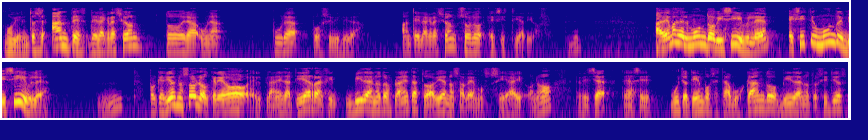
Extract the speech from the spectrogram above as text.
Muy bien, entonces antes de la creación todo era una pura posibilidad. Antes de la creación solo existía Dios. ¿eh? Además del mundo visible, existe un mundo invisible. Porque Dios no solo creó el planeta Tierra, en fin, vida en otros planetas todavía no sabemos si hay o no. desde hace mucho tiempo se está buscando vida en otros sitios,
